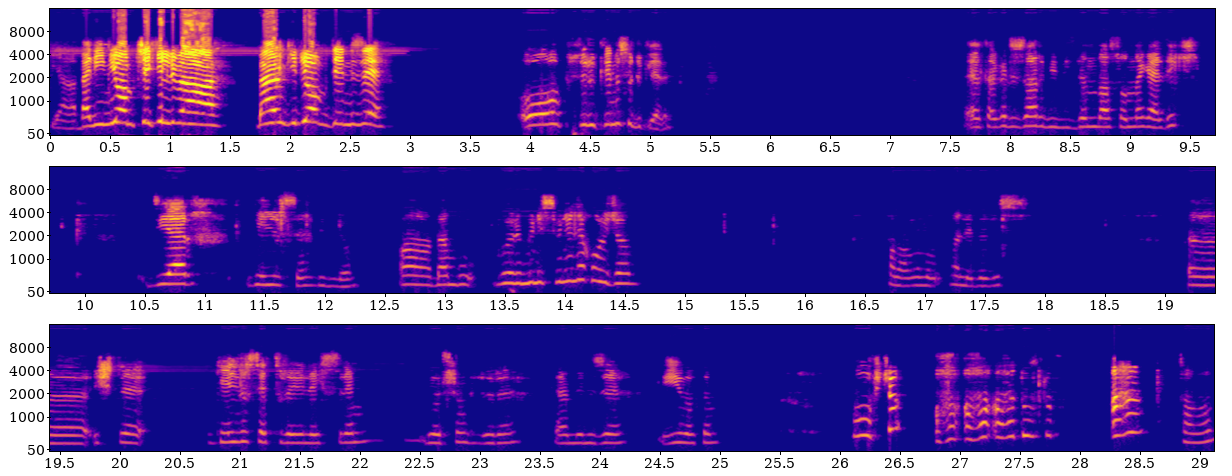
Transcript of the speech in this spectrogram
ya ben iniyorum çekil be. Ben gidiyorum denize. Oh sürükleni sürükleni. Evet arkadaşlar bir videonun daha sonuna geldik. Diğer gelirse bilmiyorum. Aa ben bu bölümün ismini ne koyacağım? Tamam onu hallederiz. Ee, işte gelirse Trail Extreme görüşmek üzere. Kendinize iyi bakın. Hoşça. Aha aha aha dur dur. Aha tamam.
